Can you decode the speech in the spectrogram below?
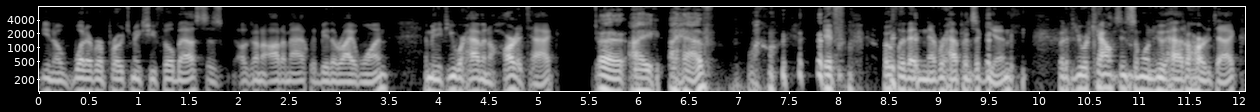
you know whatever approach makes you feel best is going to automatically be the right one. I mean, if you were having a heart attack, Uh, I I have. if hopefully that never happens again. But if you were counseling someone who had a heart attack,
